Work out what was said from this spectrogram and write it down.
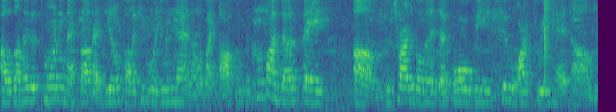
I was on there this morning and I saw that deal, saw that people were doing that, and I was like, awesome. The coupon does say um, rechargeable, then it says Oral-B two or three head um,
